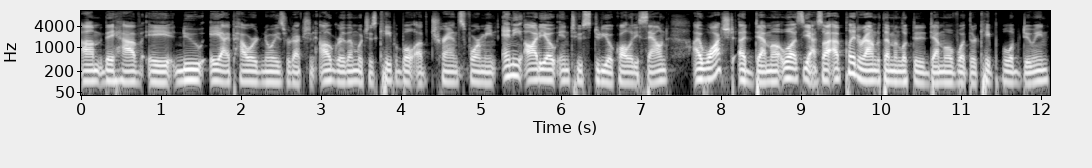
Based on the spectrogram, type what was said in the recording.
Um, they have a new AI powered noise reduction algorithm, which is capable of transforming any audio into studio quality sound. I watched a demo. Well, yeah, so I've played around with them and looked at a demo of what they're capable of doing.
